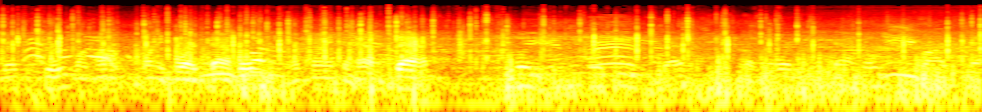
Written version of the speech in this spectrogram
registered 124 tackles and nine and a half sacks, including four season sets of 40 tackles and five sacks this year.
